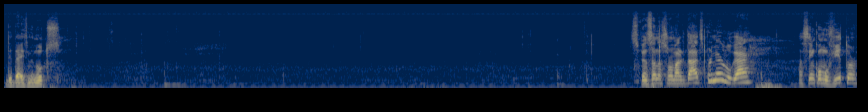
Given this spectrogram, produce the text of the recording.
de 10 minutos. Dispensando as formalidades, em primeiro lugar, assim como o Vitor,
